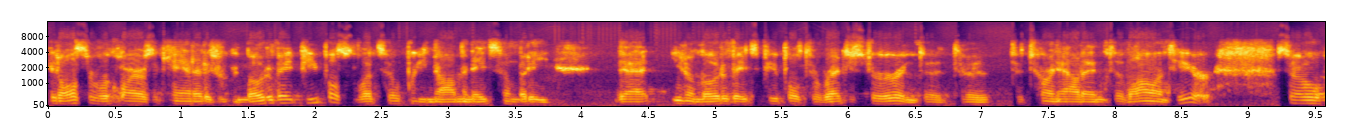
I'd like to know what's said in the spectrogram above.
It also requires a candidate who can motivate people. So let's hope we nominate somebody that you know motivates people to register and to, to, to turn out and to volunteer. So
